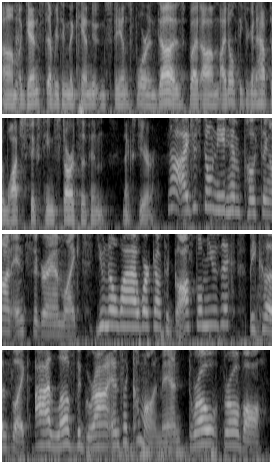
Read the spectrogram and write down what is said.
um, against everything that Cam Newton stands for and does. But um, I don't think you're going to have to watch 16 starts of him next year. No, I just don't need him posting on Instagram like, you know why I work out to gospel music because like I love the grind. And it's like, come on, man, throw throw a ball,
